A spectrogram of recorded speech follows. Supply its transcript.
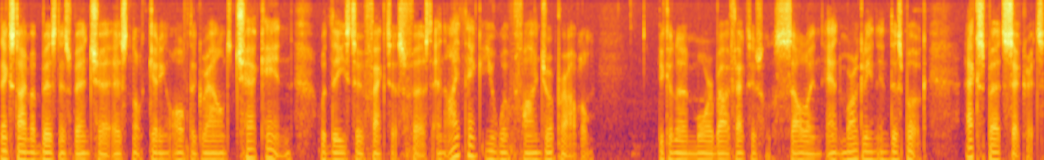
Next time a business venture is not getting off the ground, check in with these two factors first, and I think you will find your problem. You can learn more about effective selling and marketing in this book, Expert Secrets.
